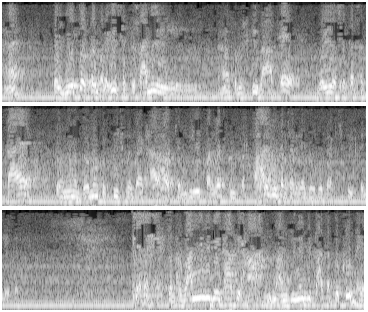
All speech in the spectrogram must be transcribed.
है? तो ये तो फिर बड़े ही शक्तिशाली हाँ, पुरुष की बात है वही ऐसे कर सकता है। तो उन्होंने दोनों को पीठ पर बैठा और चंडी पर्वत के ऊपर पहाड़ के ऊपर चढ़ गए दो बैठ पीठ पर लेकर। तो भगवान ने भी देखा कि हाँ हनुमान जी में भी ताकत तो खूब है,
